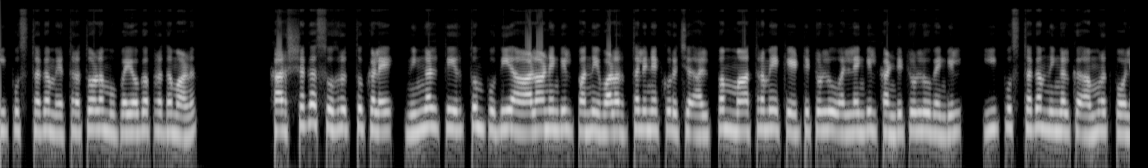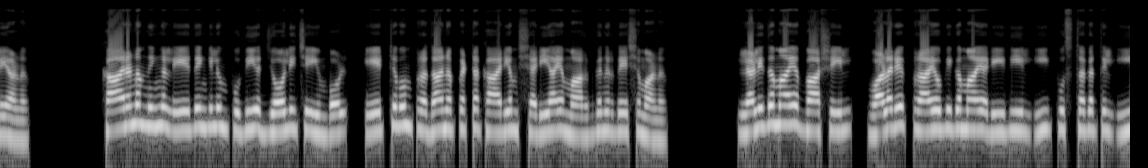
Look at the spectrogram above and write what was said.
ഈ പുസ്തകം എത്രത്തോളം ഉപയോഗപ്രദമാണ്? കർഷക സുഹൃത്തുക്കളെ നിങ്ങൾ തീർത്തും പുതിയ ആളാണെങ്കിൽ പന്നി വളർത്തലിനെക്കുറിച്ച് അല്പം മാത്രമേ കേട്ടിട്ടുള്ളൂ അല്ലെങ്കിൽ കണ്ടിട്ടുള്ളൂവെങ്കിൽ ഈ പുസ്തകം നിങ്ങൾക്ക് അമൃത് പോലെയാണ്. കാരണം നിങ്ങൾ ഏതെങ്കിലും പുതിയ ജോലി ചെയ്യുമ്പോൾ ഏറ്റവും പ്രധാനപ്പെട്ട കാര്യം ശരിയായ മാർഗനിർദ്ദേശമാണ്. ലളിതമായ ഭാഷയിൽ വളരെ പ്രായോഗികമായ രീതിയിൽ ഈ പുസ്തകത്തിൽ ഈ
